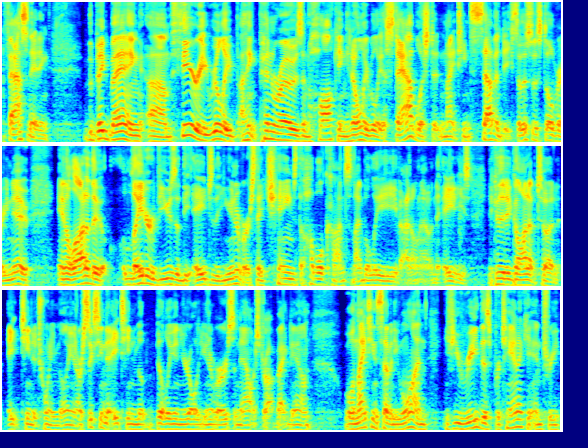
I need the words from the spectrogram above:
fascinating. The Big Bang um, theory really, I think Penrose and Hawking had only really established it in 1970, so this was still very new. And a lot of the later views of the age of the universe, they changed the Hubble constant, I believe, I don't know, in the 80s, because it had gone up to an 18 to 20 million or 16 to 18 billion year old universe, and now it's dropped back down. Well, in 1971, if you read this Britannica entry,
